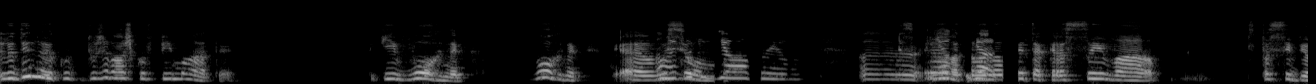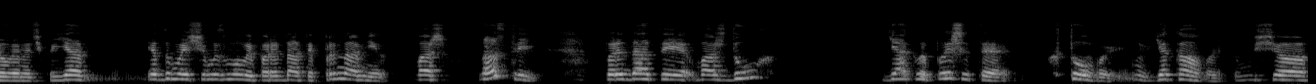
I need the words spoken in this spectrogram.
людиною, яку дуже важко впіймати. Такий вогник. Вогник е, в Ой, дуже усьому. дякую. Е, Яскрава, я, я, талановита, красива. Спасибі, Оленочко. Я, я думаю, що ми змогли передати принаймні ваш настрій, передати ваш дух, як ви пишете, хто ви, ну, яка ви. Тому що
